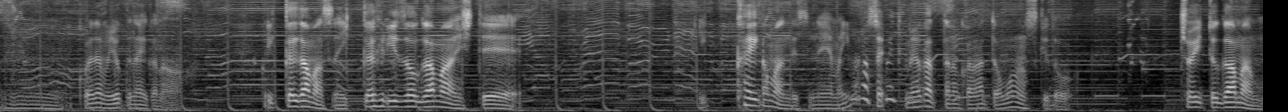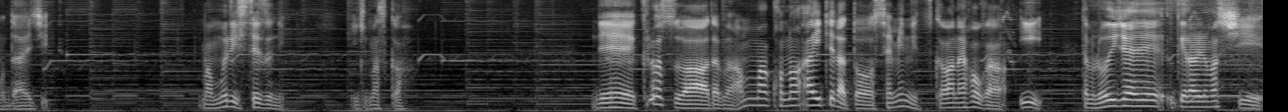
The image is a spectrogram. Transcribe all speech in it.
うーん、これでも良くないかな。一回我慢ですね。一回フリーズを我慢して、一回我慢ですね。まあ今の攻めてもよかったのかなって思うんですけど、ちょいと我慢も大事。まあ無理せずにいきますか。で、クロスは多分あんまこの相手だと攻めに使わない方がいい。多分ロイジャーで受けられますし、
